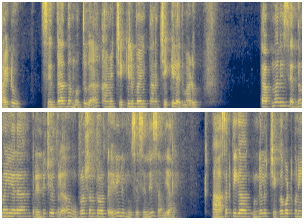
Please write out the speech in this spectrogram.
ఐటు సిద్ధార్థ మొత్తుగా ఆమె చెక్కిలిపై తన చెక్కిలదిమాడు. టప్మని శబ్దమయ్యేలా రెండు చేతుల ఉక్రోషంతో డైరీని మూసేసింది సంధ్య. ఆసక్తిగా గుండెలు చిక్కబట్టుకుని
